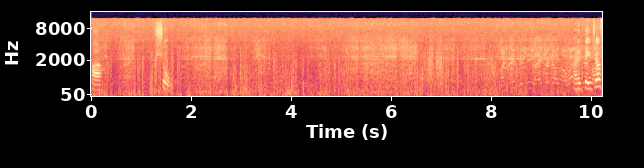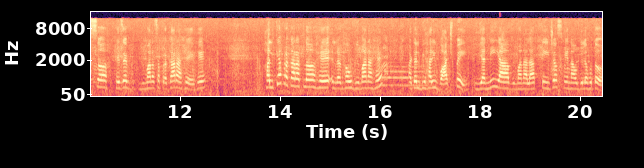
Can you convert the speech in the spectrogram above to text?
हा शो. आणि तेजस हे जे विमानाचा प्रकार आहे हे हलक्या प्रकारातलं हे लढाऊ विमान आहे. अटल बिहारी वाजपेयी यांनी या विमानाला तेजस हे नाव दिलं होतं.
